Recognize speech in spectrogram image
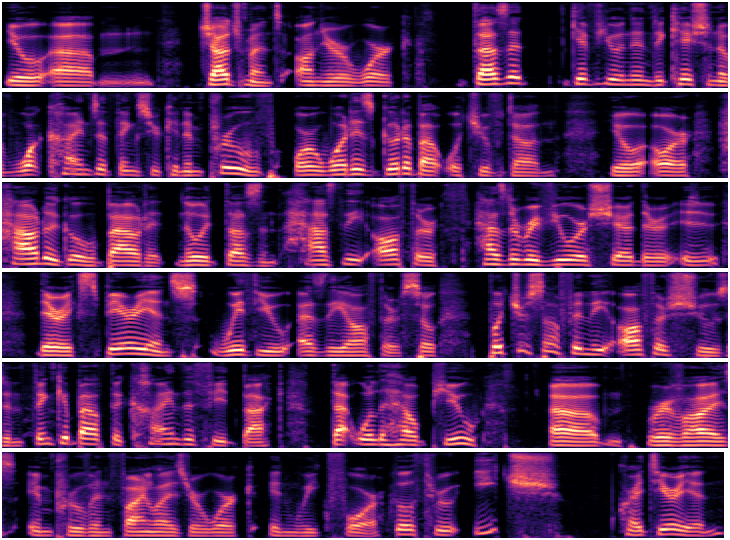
you know, um, judgment on your work, does it give you an indication of what kinds of things you can improve or what is good about what you've done? You know or how to go about it? No it doesn't. Has the author has the reviewer shared their their experience with you as the author? So put yourself in the author's shoes and think about the kind of feedback that will help you um, revise, improve, and finalize your work in week four. Go through each criterion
